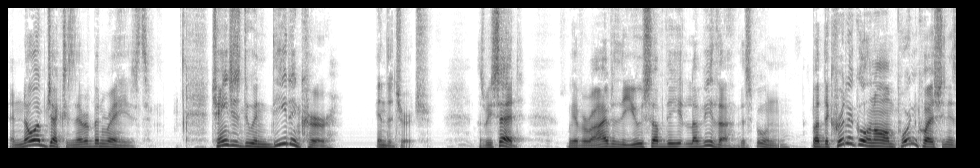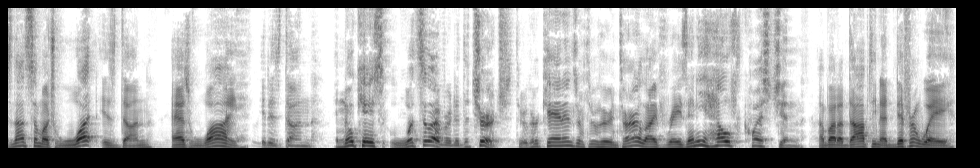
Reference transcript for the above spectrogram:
and no objections have ever been raised. Changes do indeed occur in the church. As we said, we have arrived at the use of the lavida, the spoon. But the critical and all important question is not so much what is done as why it is done. In no case whatsoever did the Church, through her canons or through her entire life, raise any health question about adopting a different way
